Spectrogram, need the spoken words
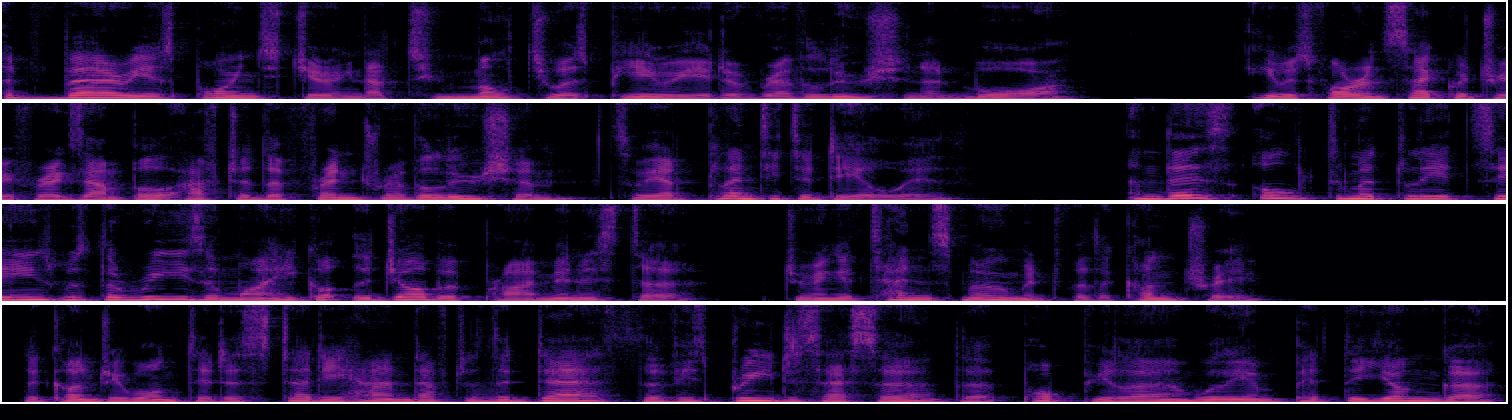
at various points during that tumultuous period of revolution and war. He was Foreign Secretary, for example, after the French Revolution, so he had plenty to deal with. And this, ultimately, it seems, was the reason why he got the job of Prime Minister during a tense moment for the country. The country wanted a steady hand after the death of his predecessor, the popular William Pitt the Younger,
